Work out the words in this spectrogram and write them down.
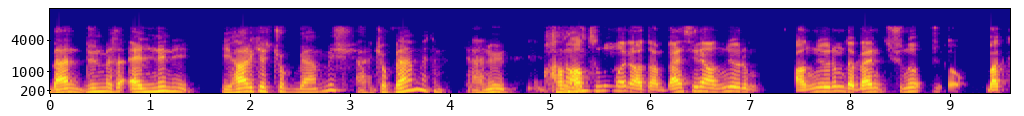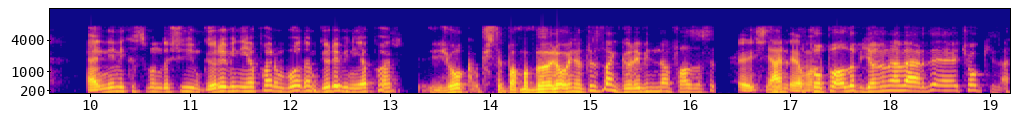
ben dün mesela Elneni herkes çok beğenmiş. Yani çok beğenmedim. Yani tamam. Altı numara adam. Ben seni anlıyorum. Anlıyorum da ben şunu bak Elneni kısmında şuyum. Görevini yapar mı? Bu adam görevini yapar. Yok işte ama böyle oynatırsan görevinden fazlası. E işte, yani e ama... topu alıp yanına verdi. E, çok güzel.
